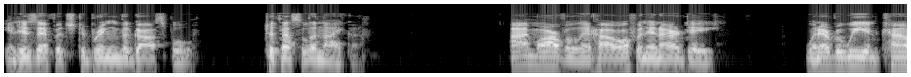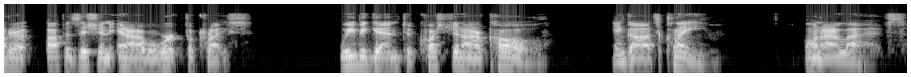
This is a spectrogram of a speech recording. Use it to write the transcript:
in his efforts to bring the gospel to Thessalonica. I marvel at how often in our day, whenever we encounter opposition in our work for Christ, we begin to question our call and God's claim on our lives.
